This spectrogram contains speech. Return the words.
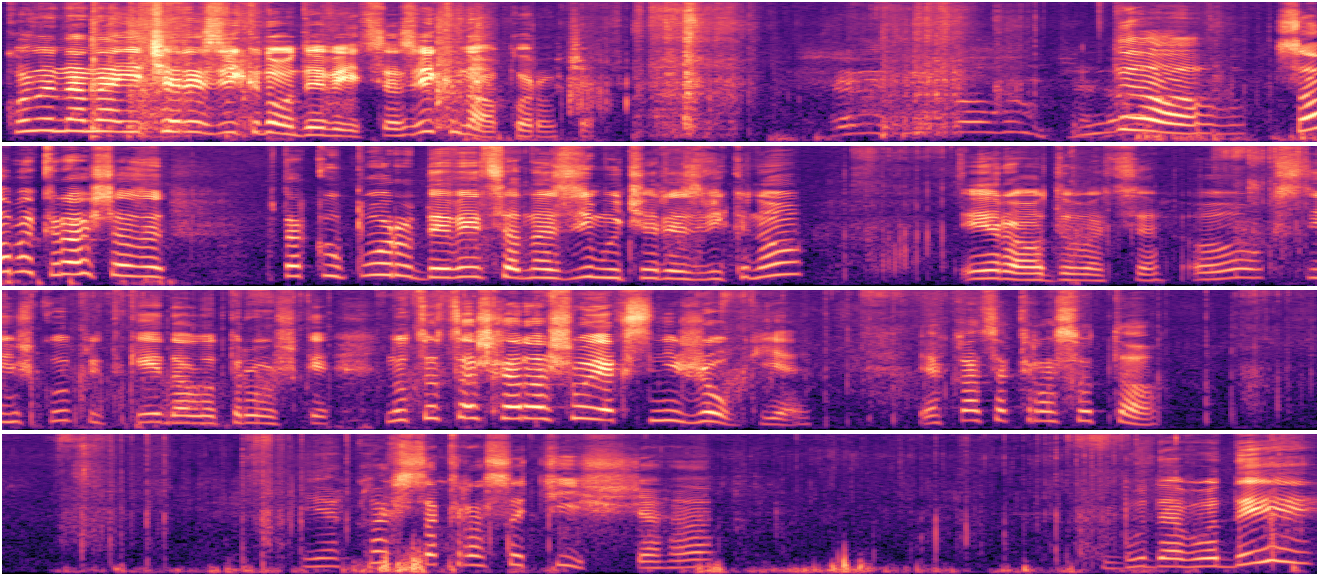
коли на неї через вікно дивиться, з вікна, коротше. Да. Саме краще в таку пору дивитися на зиму через вікно і радуватися. О, сніжку підкидало трошки. Ну то це ж хорошо, як сніжок є. Яка це красота. Яка ж це красотіща, га? Буде води.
